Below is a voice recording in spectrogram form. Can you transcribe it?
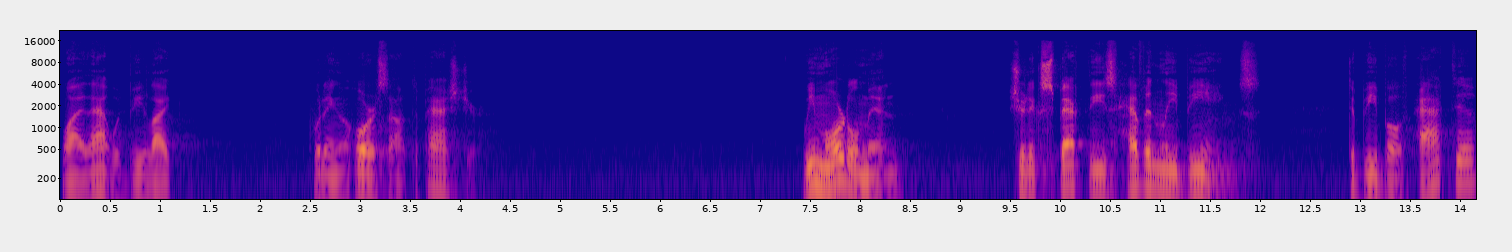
Why, that would be like putting a horse out to pasture. We mortal men should expect these heavenly beings to be both active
